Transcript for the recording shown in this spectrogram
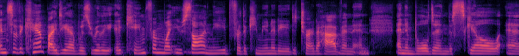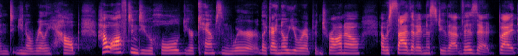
and so the camp idea was really it came from what you saw a need for the community to try to have and and and embolden the skill and you know really help. How often do you hold your camps and where? Like I know you were up in Toronto. I was sad that I missed you that visit, but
